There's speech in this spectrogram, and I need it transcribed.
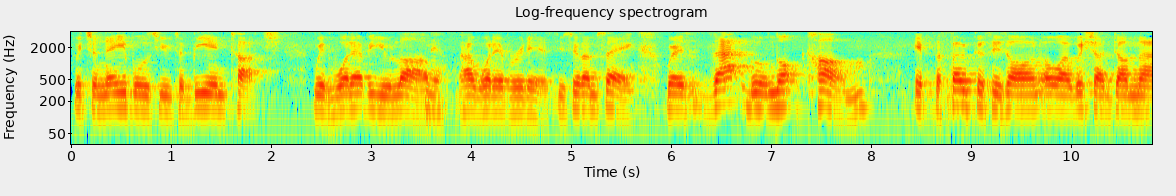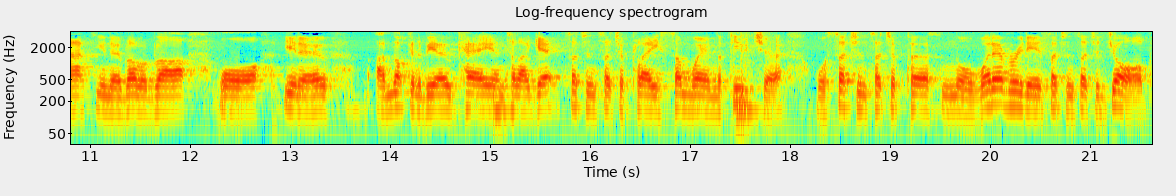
which enables you to be in touch with whatever you love, Yeah. uh, whatever it is. You see what I'm saying? Whereas that will not come if the focus is on, oh, I wish I'd done that, you know, blah, blah, blah, or, you know, I'm not going to be okay until I get such and such a place somewhere in the future, or such and such a person, or whatever it is, such and such a job.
